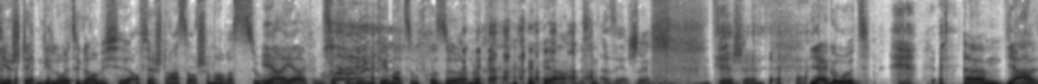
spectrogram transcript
Dir stecken die Leute, glaube ich, auf der Straße auch schon mal was zu. Ja, ne? ja, genau. So von wegen, geh mal zum Friseur, ne? ja, sehr schön. Sehr schön. Ja, gut. Ähm, ja,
